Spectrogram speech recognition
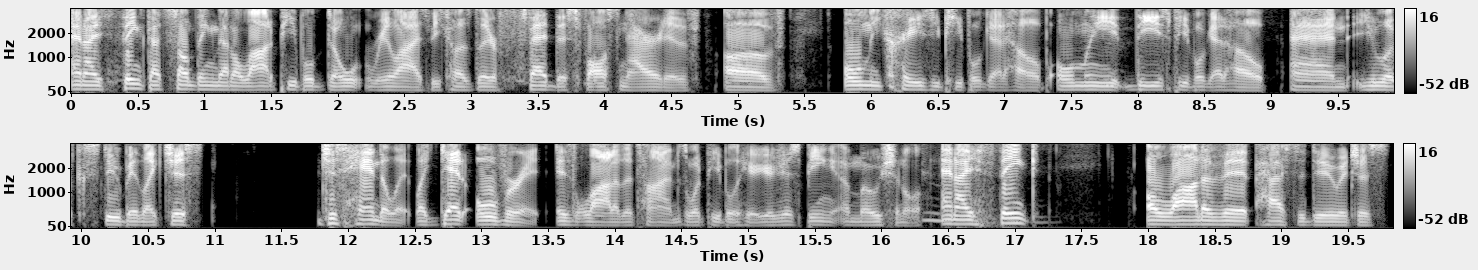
And I think that's something that a lot of people don't realize because they're fed this false narrative of only crazy people get help, only mm-hmm. these people get help, and you look stupid. Like just just handle it. Like get over it is a lot of the times what people hear. You're just being emotional. Mm-hmm. And I think a lot of it has to do with just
